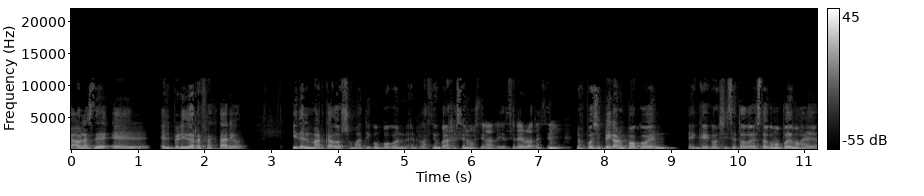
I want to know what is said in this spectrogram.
hablas de el periodo refractario y del marcador somático un poco en, relación con la gestión emocional y el cerebro, la atención. Mm. ¿Nos puedes explicar un poco en, en qué consiste todo esto? ¿Cómo podemos eh,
